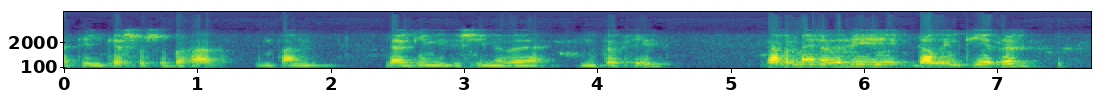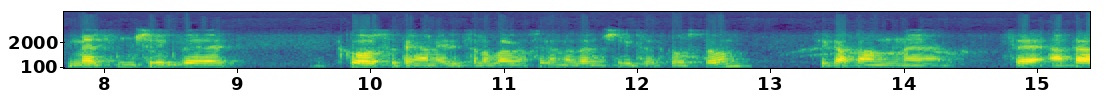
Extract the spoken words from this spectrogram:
e tij Keshfu Shubuhat, domethënë largimi i dyshimeve në teuhid, Ka përmen edhe një dallim tjetër mes mushrikve të kohës të pejgamberit sallallahu alaihi wasallam dhe mushrikëve të kohës tonë, si ka thonë se ata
